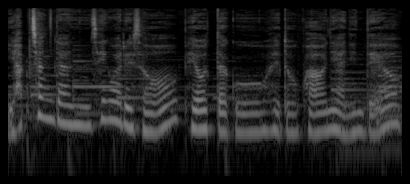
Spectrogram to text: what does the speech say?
이 합창단 생활에서 배웠다고 해도 과언이 아닌데요.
